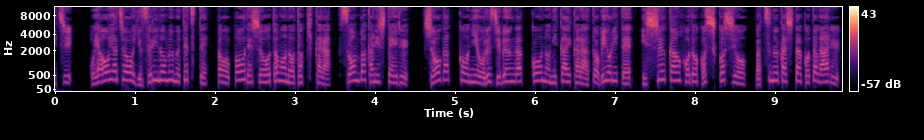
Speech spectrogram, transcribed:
1、親親上譲りのむ無鉄って、おぽうで小友の時から、損ばかりしている。小学校におる自分学校の2階から飛び降りて、1週間ほど腰腰をバツ抜かしたことがある。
